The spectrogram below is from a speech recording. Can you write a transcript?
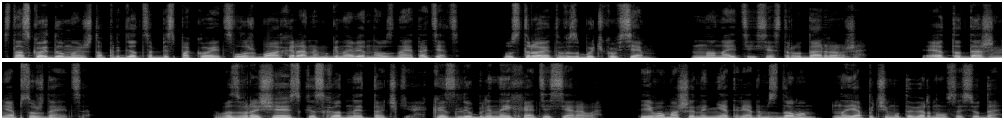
С тоской думаю, что придется беспокоить службу охраны, мгновенно узнает отец. Устроит взбучку всем. Но найти сестру дороже. Это даже не обсуждается. Возвращаюсь к исходной точке, к излюбленной хате Серого. Его машины нет рядом с домом, но я почему-то вернулся сюда.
